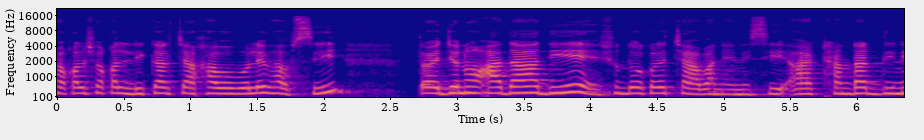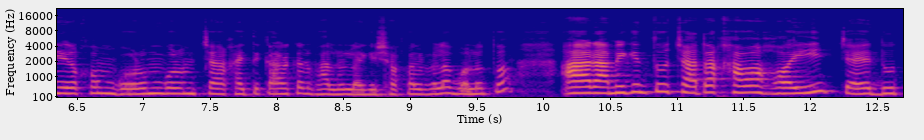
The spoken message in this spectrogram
সকাল সকাল লিকার চা খাব বলে ভাবছি। তো এর জন্য আদা দিয়ে সুন্দর করে চা বানিয়ে নিছি। আর ঠান্ডার দিনে এরকম গরম গরম চা খাইতে কার কার ভালো লাগে সকালবেলা বলো তো? আর আমি কিন্তু চাটা খাওয়া হয়ই চাहे দুধ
